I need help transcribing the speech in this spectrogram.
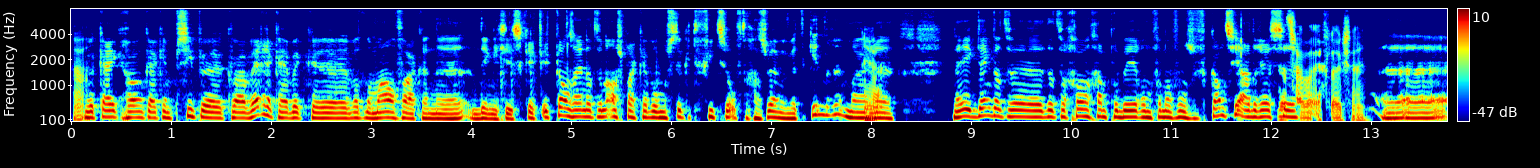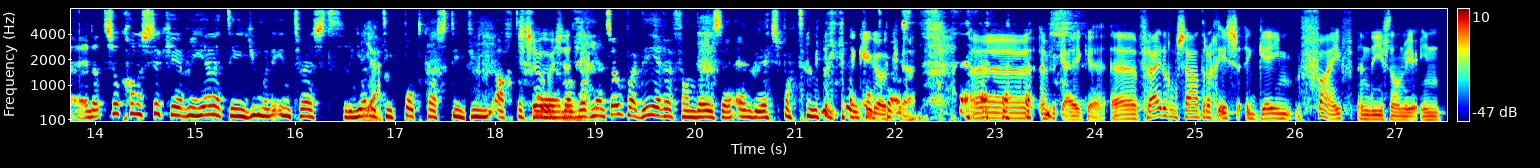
Ja. We kijken gewoon, kijk, in principe qua werk heb ik eh, wat normaal vaak een, eh, dingetje is. Kijk, het kan zijn dat we een afspraak hebben om een stukje te fietsen of te gaan zwemmen met de kinderen. Maar Ja. eh, nee, ik denk dat we, dat we gewoon gaan proberen om vanaf onze vakantieadressen. Dat zou wel echt leuk zijn. en dat is ook gewoon een stukje reality, human interest, reality podcast is eh, wat, wat mensen ook waarderen van deze NBA Sport Denk ik ook, ja. Even kijken. Vrijdag op zaterdag is game 5. En die is dan weer in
